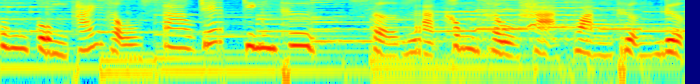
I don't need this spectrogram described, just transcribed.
Cung cùng Thái Hậu sao chép kinh thư, Sợ là không hầu hạ hoàng thượng được.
